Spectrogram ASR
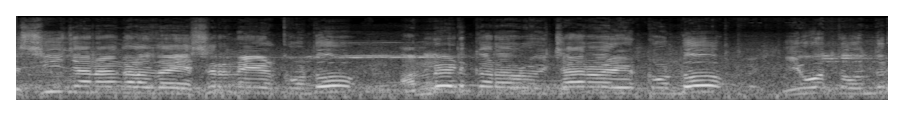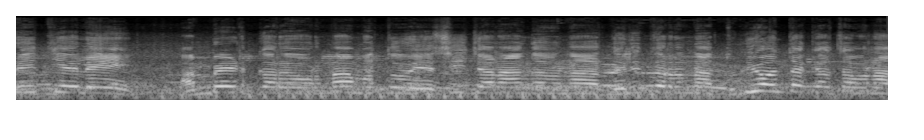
ಎಸ್ ಸಿ ಜನಾಂಗದ ಹೆಸರನ್ನ ಹೇಳ್ಕೊಂಡು, ಅಂಬೇಡ್ಕರ್ ಅವರ ವಿಚಾರವನ್ನು ಇಟ್ಕೊಂಡು ಇವತ್ತು ಒಂದು ರೀತಿಯಲ್ಲಿ ಅಂಬೇಡ್ಕರ್ ಅವ್ರನ್ನ ಮತ್ತು ಎಸ್ ಸಿ ಜನಾಂಗವನ್ನು, ದಲಿತರನ್ನ ತುಳಿಯುವಂಥ ಕೆಲಸವನ್ನ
